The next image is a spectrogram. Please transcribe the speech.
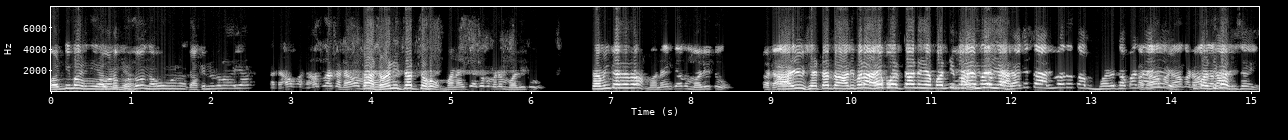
બંડી મારી નહીં આવતી પૂછો નવું મને જાકીર નતો લાવ્યો યાર. કઢાવો કઢાવો તો કઢાવો મને. કાઢવાની જ તો. મને કહેતો કે મને મળી તું. તમે કહેતો તો મને એમ મળી કે મળ્યું તું. કઢાવો આવ્યું તો હારી પણ આ બોલતા નહીં આ મારી યાર. કઢાજે તારી વાત તો મને ખબર નહીં. તું કઢાવો બંડી કાઢ.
